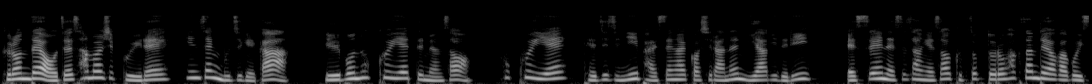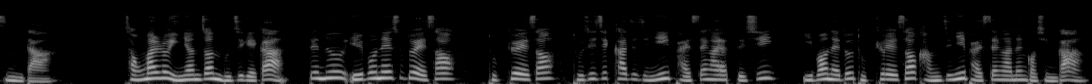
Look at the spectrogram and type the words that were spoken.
그런데 어제 3월 19일에 흰색 무지개가 일본 후쿠이에 뜨면서 후쿠이에 대지진이 발생할 것이라는 이야기들이 SNS상에서 급속도로 확산되어 가고 있습니다. 정말로 2년 전 무지개가 뜬 후 일본의 수도에서 도쿄에서 도시지카 지진이 발생하였듯이 이번에도 도쿄에서 강진이 발생하는 것인가?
